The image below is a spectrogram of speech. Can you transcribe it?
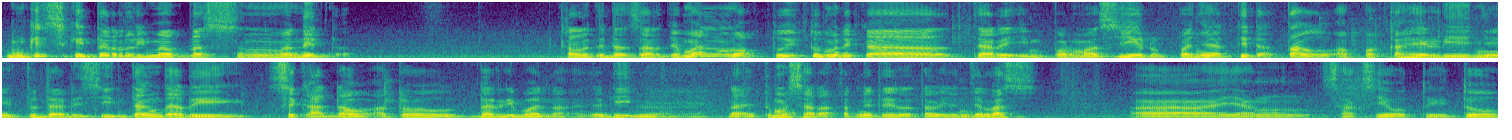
mungkin sekitar 15 menit kalau tidak salah. Cuman waktu itu mereka cari informasi rupanya tidak tahu apakah helinya itu dari Sintang, dari Sekadau atau dari mana. Jadi iya. nah itu masyarakatnya tidak tahu yang jelas eh, yang saksi waktu itu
